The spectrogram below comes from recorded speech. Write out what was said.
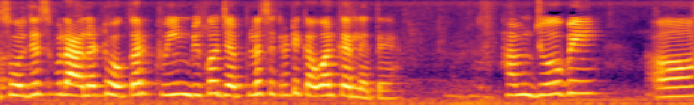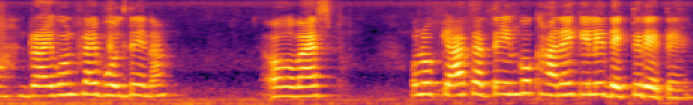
सोल्जर्स पूरा अलर्ट होकर क्वीन बी को जब सिक्योरिटी कवर कर लेते हैं। हम जो भी ड्रैगन फ्लाई बोलते हैं ना वैस्प वो लोग क्या करते हैं, इनको खाने के लिए देखते रहते हैं।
